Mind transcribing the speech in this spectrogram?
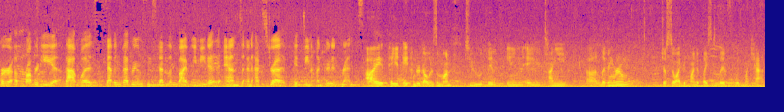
for a property that was seven bedrooms instead of the five we needed and an extra 1500 in rent. I paid $800 a month to live in a tiny uh, living room just so I could find a place to live with my cat.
